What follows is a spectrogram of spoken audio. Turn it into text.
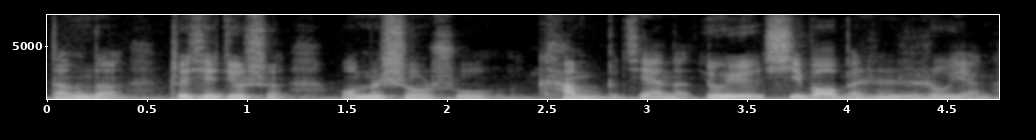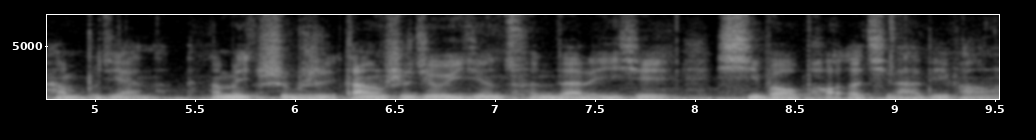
等等，这些就是我们手术看不见的。由于细胞本身是肉眼看不见的，那么是不是当时就已经存在了一些细胞跑到其他地方了？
